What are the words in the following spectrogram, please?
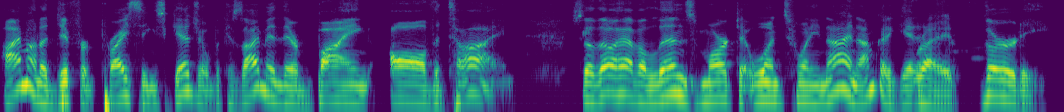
I'm on a different pricing schedule because I'm in there buying all the time. So they'll have a lens marked at 129. I'm going to get it Right. for 30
